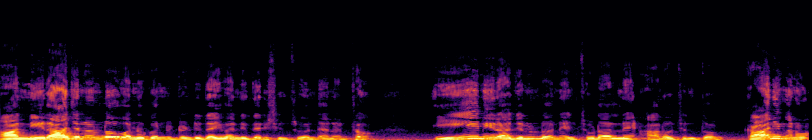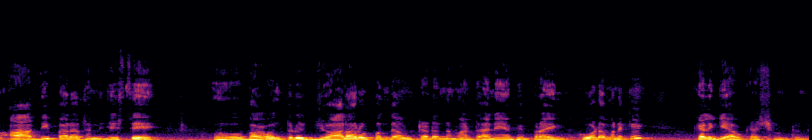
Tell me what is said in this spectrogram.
ఆ నీరాజనంలో వనుకున్నటువంటి దైవాన్ని దర్శించు అని దాని అర్థం. ఈ నీరాజనంలో నేను చూడాలనే ఆలోచనతో కానీ మనం ఆ దీపారాధన చేస్తే ఓహో భగవంతుడు జ్వాలారూపంగా ఉంటాడన్నమాట అనే అభిప్రాయం కూడా మనకి కలిగే అవకాశం ఉంటుంది.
